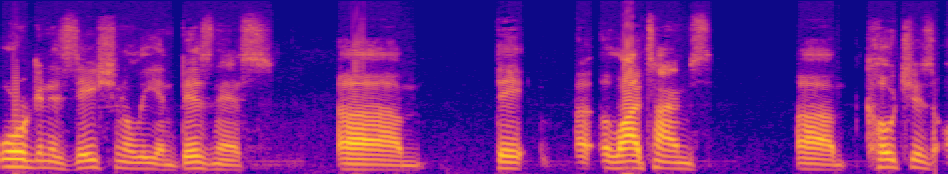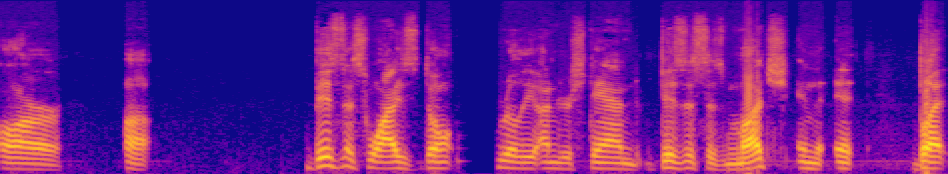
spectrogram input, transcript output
organizationally in business um, they a, a, lot of times um, coaches are uh, business wise don't really understand business as much in but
